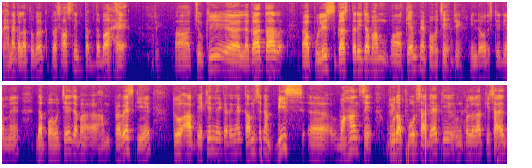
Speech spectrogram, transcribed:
कहना गलत होगा कि प्रशासनिक दबदबा है। चूँकि लगातार पुलिस गश्त करी जब हम कैंप में पहुँचे इंडोर स्टेडियम में जब पहुँचे जब हम प्रवेश किए तो आप यकीन नहीं करेंगे कम से कम 20 वाहन से पूरा फोर्स आ गया कि उनको लगा कि शायद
